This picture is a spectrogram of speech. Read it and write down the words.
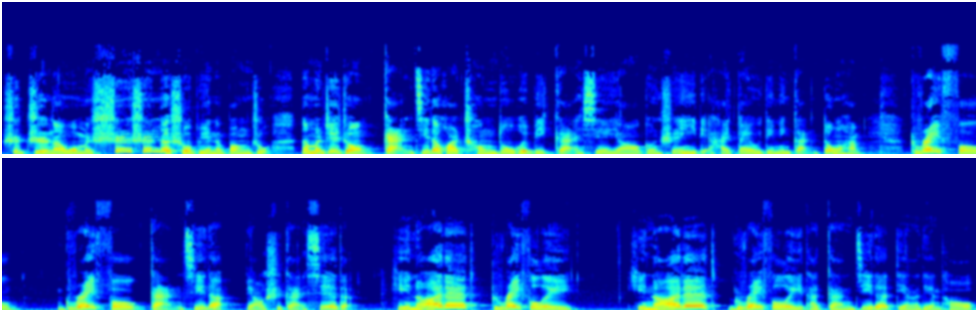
是指呢我们深深的受别人的帮助。那么这种感激的话程度会比感谢要更深一点，还带有一点点感动哈。Grateful, grateful，感激的，表示感谢的。He nodded gratefully. He nodded gratefully. 他感激的点了点头。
